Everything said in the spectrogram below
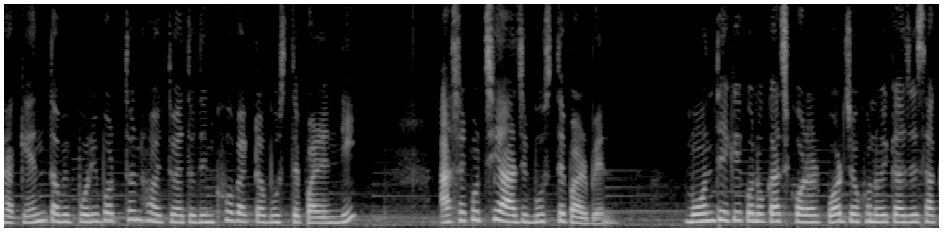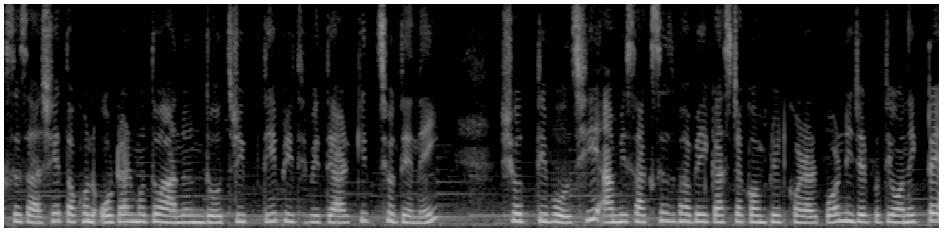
থাকেন, তবে পরিবর্তন হয়তো এতদিন খুব একটা বুঝতে পারেননি। আশা করছি আজ বুঝতে পারবেন। মন থেকে কোনো কাজ করার পর যখন ওই কাজে সাকসেস আসে, তখন ওটার মতো আনন্দ, তৃপ্তি পৃথিবীতে আর কিচ্ছুতে নেই। সত্যি বলছি, আমি সাকসেসভাবে এই কাজটা কমপ্লিট করার পর নিজের প্রতি অনেকটাই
